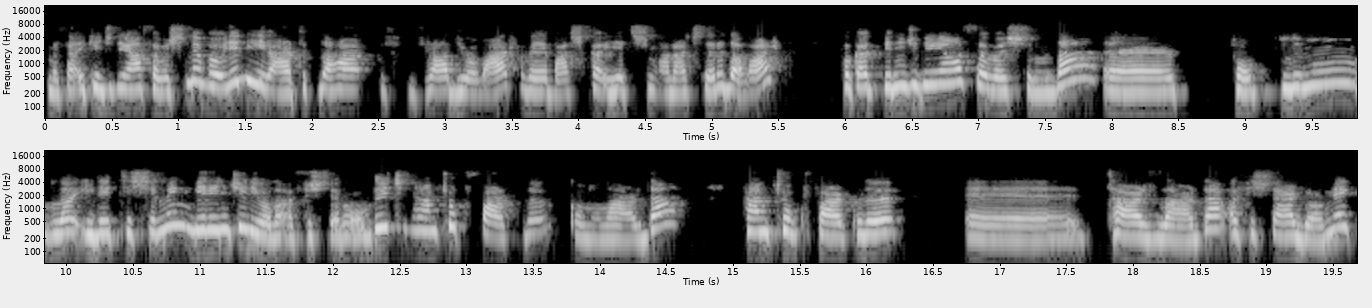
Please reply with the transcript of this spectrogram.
Mesela İkinci Dünya Savaşı'nda böyle değil artık daha radyo var ve başka iletişim araçları da var. Fakat Birinci Dünya Savaşı'nda e, toplumla iletişimin birinci yolu afişler olduğu için hem çok farklı konularda hem çok farklı e, tarzlarda afişler görmek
